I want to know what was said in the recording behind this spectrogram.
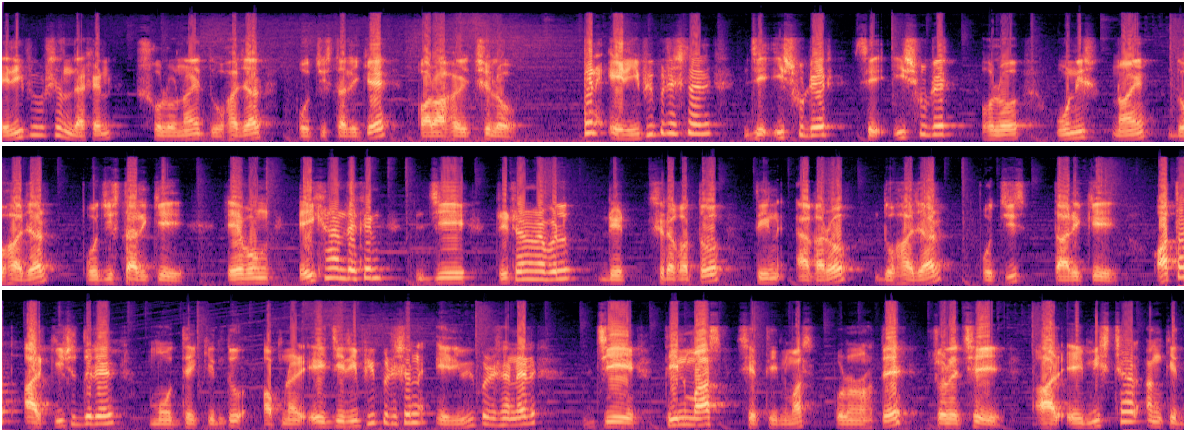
এই রিভিউরেশন দেখেন ষোলো নয় দু হাজার পঁচিশ তারিখে করা হয়েছিল। দেখেন এই রিভিউরেশনের যে ইস্যু ডেট সেই ইস্যু ডেট হলো উনিশ নয় দু হাজার পঁচিশ তারিখে। এবং এইখানে দেখেন যে রিটার্নেবল ডেট সেটা কত? তিন এগারো দু হাজার পঁচিশ তারিখে। অর্থাৎ আর কিছু দিনের মধ্যে কিন্তু আপনার এই যে রিভিউরেশন এই রিভিউরেশনের যে তিন মাস, সে তিন মাস পূরণ হতে চলেছে। আর এই মিস্টার অঙ্কিত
